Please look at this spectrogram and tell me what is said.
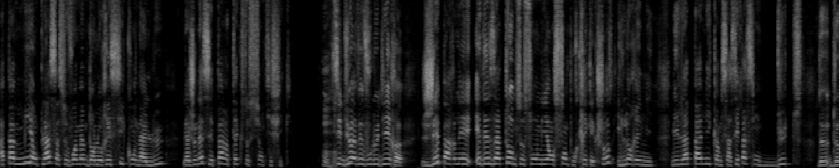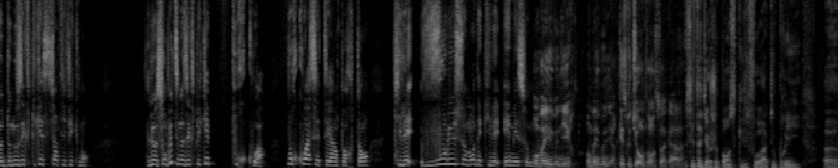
a pas mis en place, ça se voit même dans le récit qu'on a lu, la Genèse, n'est pas un texte scientifique. Si Dieu avait voulu dire j'ai parlé et des atomes se sont mis ensemble pour créer quelque chose, il l'aurait mis. Mais il l'a pas mis comme ça. C'est pas son but de, nous expliquer scientifiquement. Le, son but, c'est de nous expliquer pourquoi. Pourquoi c'était important qu'il ait voulu ce monde et qu'il ait aimé ce monde. On va y venir. On va y venir. Qu'est-ce que tu en penses, toi, Carla C'est-à-dire, je pense qu'il faut à tout prix euh,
